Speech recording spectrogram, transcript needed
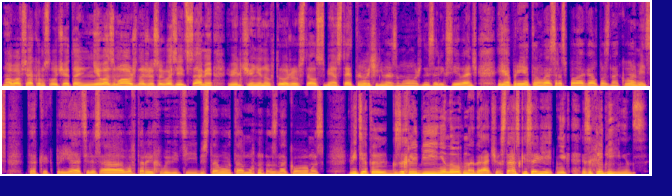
«Но во всяком случае это невозможно же, согласитесь сами!» Вельчининов тоже встал с места. «Это очень возможно, Алексей Иванович. Я при этом вас располагал познакомить, так как приятели, а во-вторых, вы ведь и без того там знакомы с... Ведь это к Захлебинину на дачу, статский советник Захлебининц».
